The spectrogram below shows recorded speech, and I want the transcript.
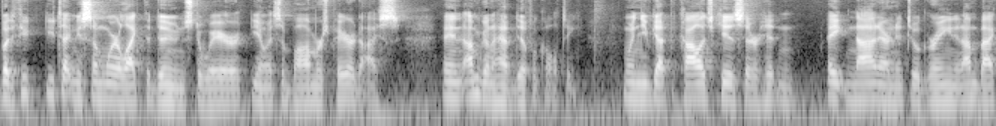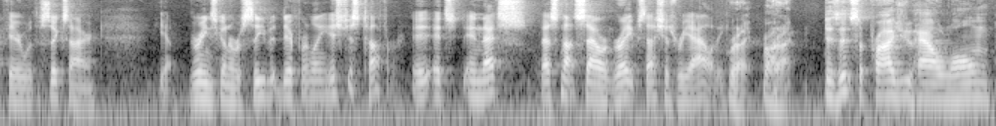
But if you, you take me somewhere like the dunes to where you know it's a bomber's paradise, and I'm going to have difficulty when you've got the college kids that are hitting eight and nine iron into a green, and I'm back there with a six iron. Yeah, green's going to receive it differently. It's just tougher. It, it's and that's that's not sour grapes. That's just reality. Right, Right. right. Does it surprise you how long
